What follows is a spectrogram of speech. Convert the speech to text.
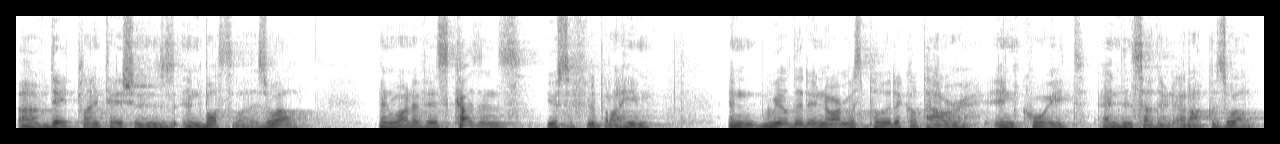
of date plantations in Basra as well. And one of his cousins, Yusuf Ibrahim, and wielded enormous political power in Kuwait and in southern Iraq as well.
